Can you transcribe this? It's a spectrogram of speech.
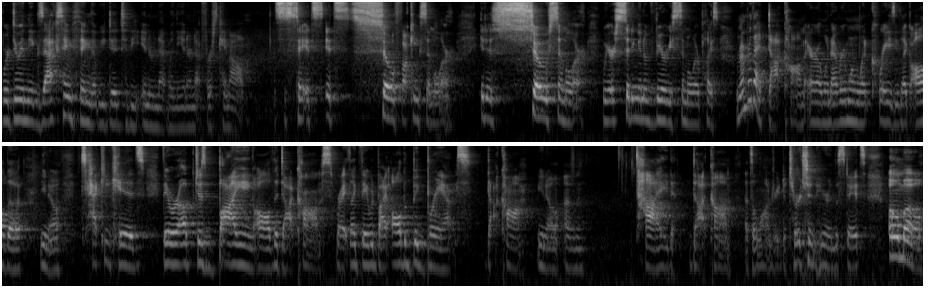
We're doing the exact same thing that we did to the internet when the internet first came out. It's, it's, it's so fucking similar. It is so similar. We are sitting in a very similar place. Remember that dot com era when everyone went crazy? Like all the, you know, techie kids, they were up just buying all the dot coms, right? Like they would buy all the big brands, dot com, you know, um, Tide.com. That's a laundry detergent here in the States. Omo.com.au.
